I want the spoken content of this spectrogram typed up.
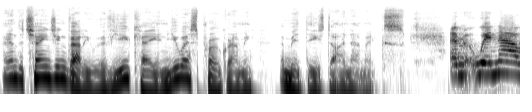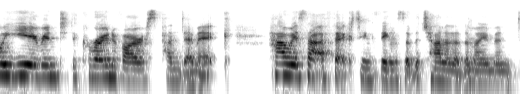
and the changing value of UK and US programming amid these dynamics. Um, we're now a year into the coronavirus pandemic. How is that affecting things at the channel at the moment?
